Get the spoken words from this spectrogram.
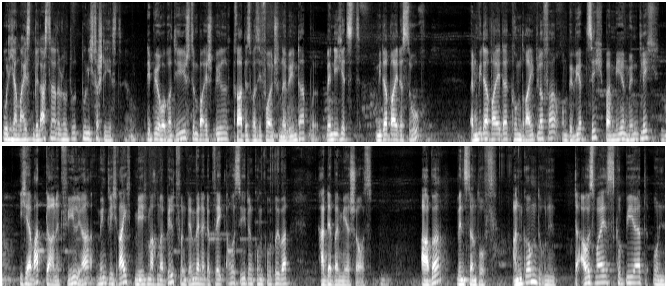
wo dich am meisten belastet hat oder du, du nicht verstehst? Die Bürokratie ist zum Beispiel, gerade das, was ich vorhin schon erwähnt habe, wenn ich jetzt Mitarbeiter suche, ein Mitarbeiter kommt reingelaufen und bewirbt sich bei mir mündlich. Ich erwarte gar nicht viel, ja. Mündlich reicht mir. Ich mache mal ein Bild von dem, wenn er gepflegt aussieht und kommt gut rüber, hat er bei mir Chance. Aber wenn es dann drauf ankommt und der Ausweis kopiert und,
